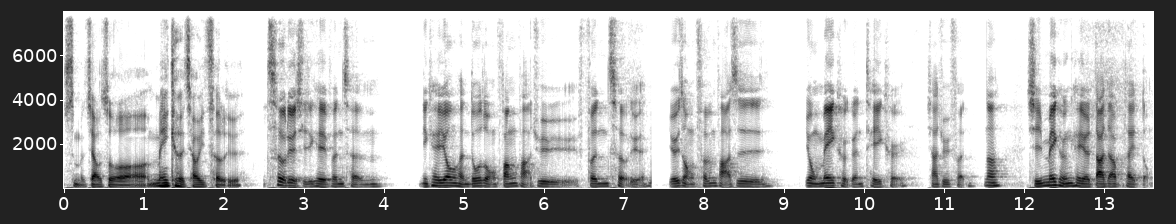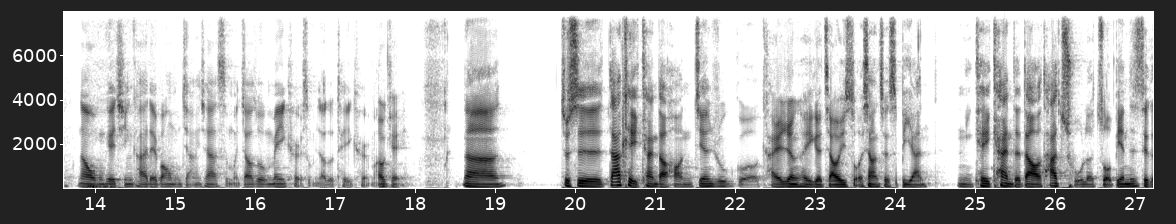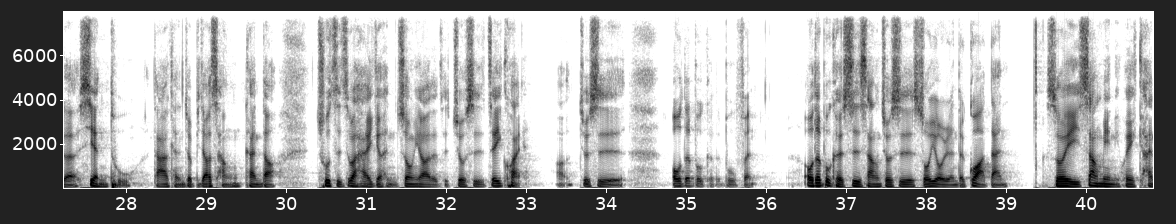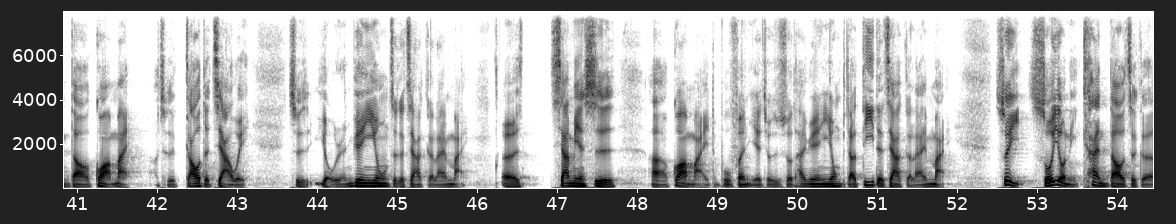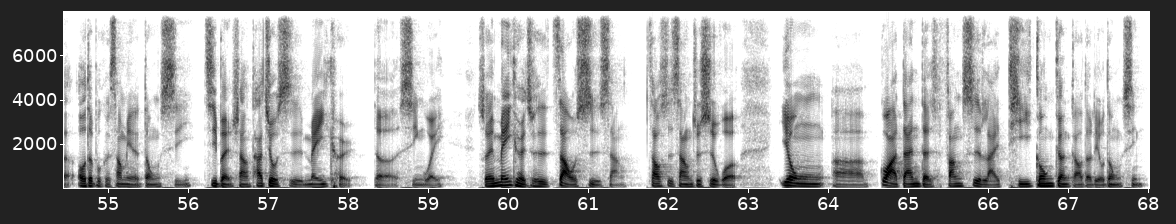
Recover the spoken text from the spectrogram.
什么叫做 Maker 交易策略。策略其实可以分成，你可以用很多种方法去分策略。有一种分法是用 Maker 跟 Taker 下去分。那其实 Maker 跟 Taker 大家不太懂，那我们可以请凯德帮我们讲一下什么叫做 Maker，什么叫做 Taker 吗？OK，那就是大家可以看到哈，你今天如果开任何一个交易所，像这是币安，你可以看得到它除了左边的这个线图，大家可能就比较常看到。除此之外，还有一个很重要的就是这一块啊，就是 order book 的部分。order book 事实上就是所有人的挂单，所以上面你会看到挂卖，就是高的价位，就是有人愿意用这个价格来买，而下面是啊挂买的部分，也就是说他愿意用比较低的价格来买。所以所有你看到这个 order book 上面的东西，基本上它就是 maker 的行为。所以 maker 就是造市商，造市商就是我用呃挂单的方式来提供更高的流动性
